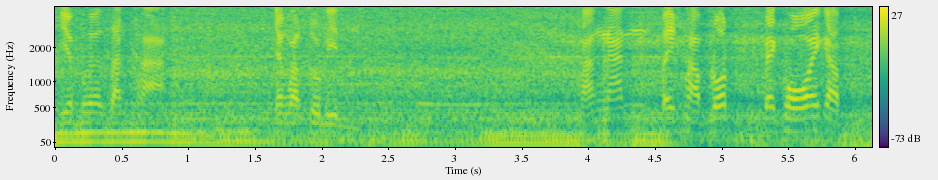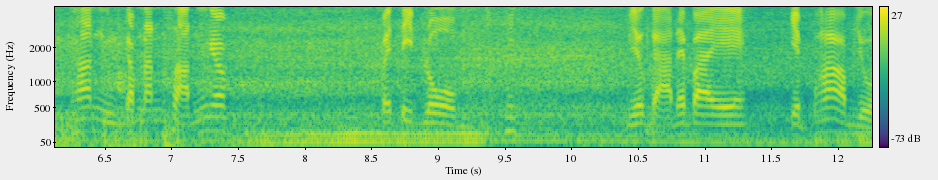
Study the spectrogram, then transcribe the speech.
ที่อำเภอสังขะจังหวัดสุรินทร์ครั้งนั้นไปขับรถแบคโฮให้กับท่านกำนันสันครับ ไปติดโลม มีโอกาสได้ไปเก็บภาพอยู่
